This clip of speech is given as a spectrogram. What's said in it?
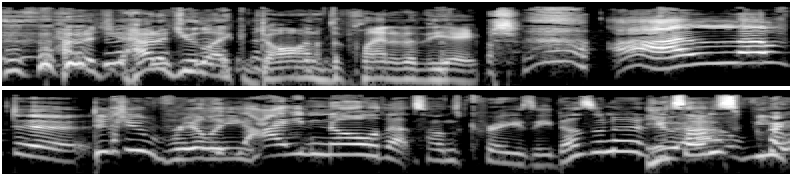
how did you how did you like Dawn of the Planet of the Apes? I loved it. Did you really? I know that sounds crazy, doesn't it? You- it sounds. uh, you-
